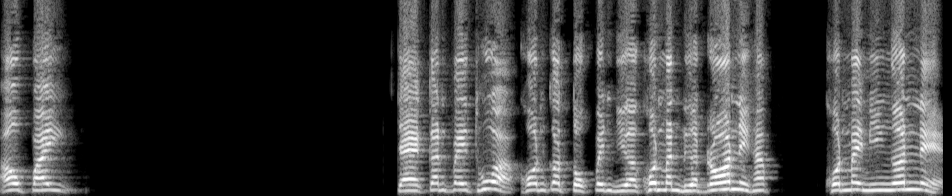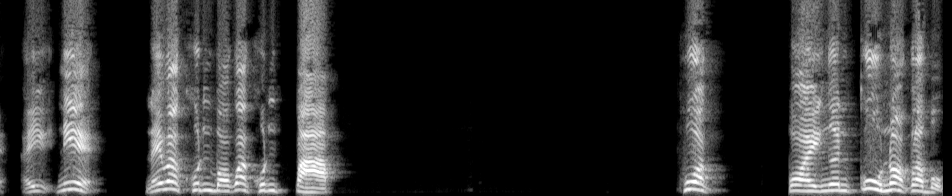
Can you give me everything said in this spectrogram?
เอาไป แจกกันไปทั่ว คนก็ตกเป็นเหยื่อคนมันเดือดร้อนนี่ครับ คนไม่มีเงินเนี่ยไอ้นี่ไหนว่าคุณบอกว่าคุณปราบ พวก ปล่อยเงินกู้นอกระบบ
